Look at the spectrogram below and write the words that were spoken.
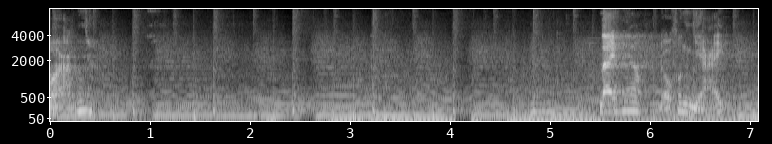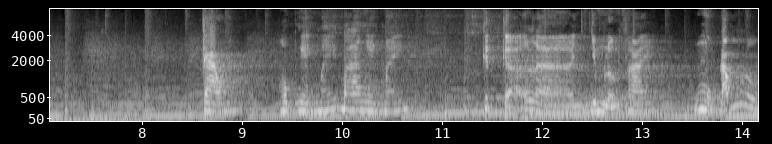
và ảnh nha. Đây thấy không? Độ phân giải. Cao lắm. Một ngàn mấy ba ngàn mấy. Kích cỡ là dung lượng file. Một đống luôn.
